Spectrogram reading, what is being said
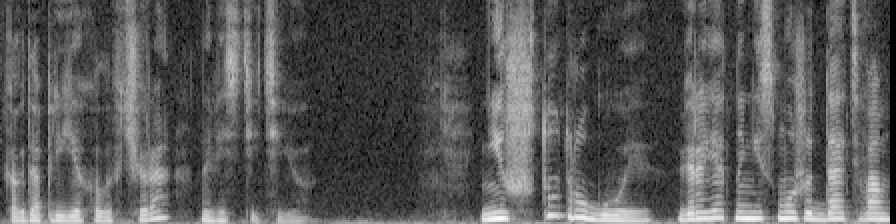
когда приехала вчера навестить ее. Ничто другое, вероятно, не сможет дать вам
